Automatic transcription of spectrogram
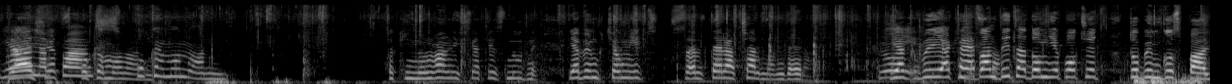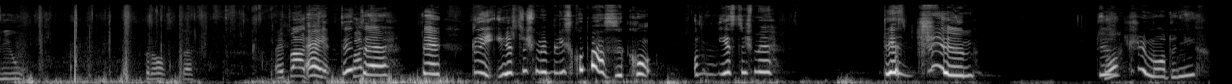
Ja, Ja na świat z Pokemonami. z Pokemonami. Taki normalny świat jest nudny. Ja bym chciał mieć Saltera Charmandera. No i Jakby jakiś bandyta do mnie podszedł, to bym go spalił. Proste. Ej, patrz! Ej, ty, ty, ty, ty, jesteśmy blisko bazy. Ko- od- jesteśmy... Tu jest gym. Tu Co? jest gym od nich.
